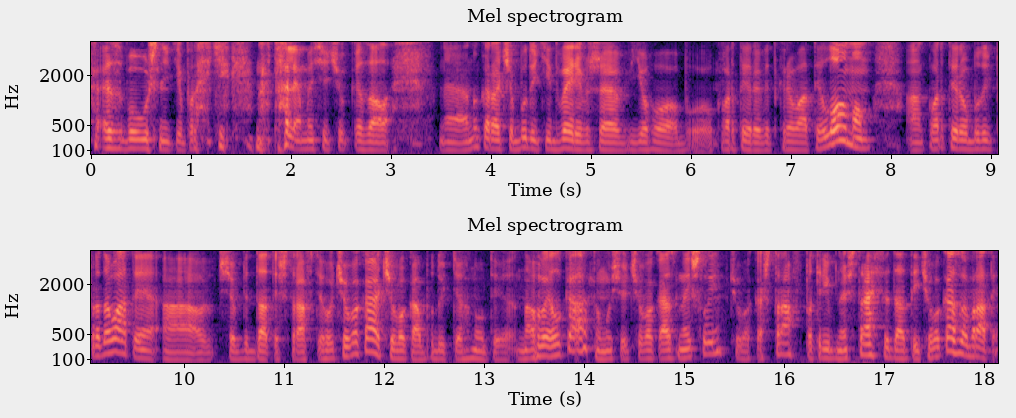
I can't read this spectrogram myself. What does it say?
СБУшники, про які Наталя Масічук казала. Е, Ну, коротше, будуть і двері вже в його квартири відкривати ломом, а квартиру будуть продавати, щоб віддати штраф цього чувака. Чувака будуть тягнути на ВЛК, тому що чувака знайшли, чувака штраф, потрібно штраф віддати і чувака забрати.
